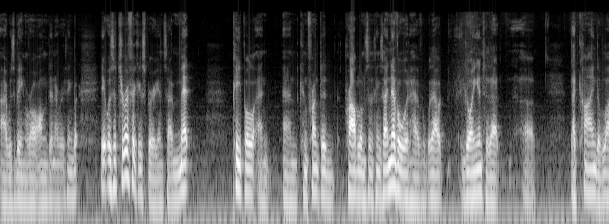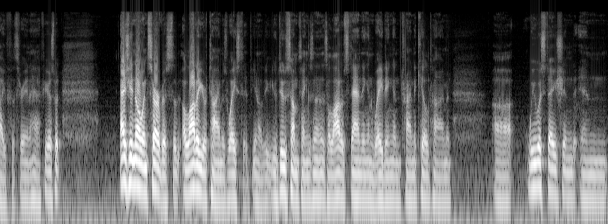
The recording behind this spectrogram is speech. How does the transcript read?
I, I was being wronged and everything. But it was a terrific experience. I met people and, and confronted problems and things I never would have without going into that, uh, that kind of life for three and a half years. But as you know in service, a lot of your time is wasted. You know, you do some things and then there's a lot of standing and waiting and trying to kill time. And uh, we were stationed in,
